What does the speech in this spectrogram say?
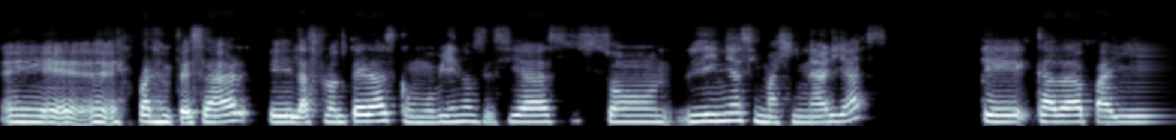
Eh, para empezar, eh, las fronteras, como bien nos decías, son líneas imaginarias que cada país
